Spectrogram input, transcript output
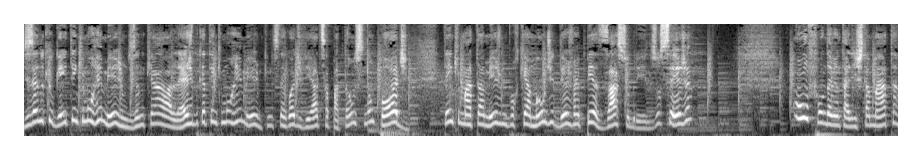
dizendo que o gay tem que morrer mesmo, dizendo que a lésbica tem que morrer mesmo, que esse negócio de viado sapatão isso não pode. Tem que matar mesmo porque a mão de Deus vai pesar sobre eles. Ou seja, um fundamentalista mata,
